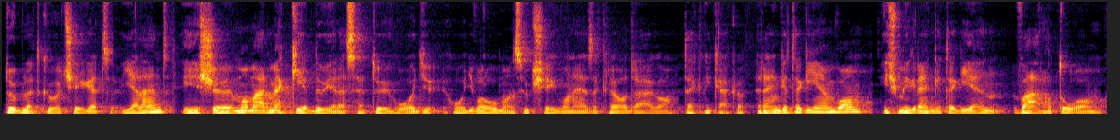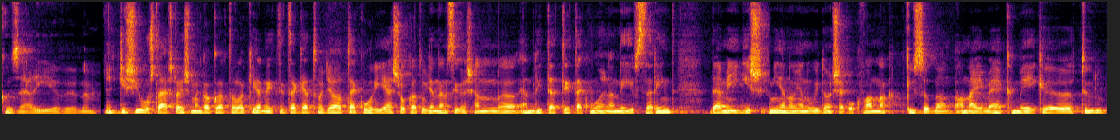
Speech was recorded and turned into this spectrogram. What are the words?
többletköltséget jelent, és ma már megkérdőjelezhető, hogy, hogy valóban szükség van ezekre a drága technikákra. Rengeteg ilyen van, és még rengeteg ilyen várható a közeli jövőben. Egy kis jóslásra is meg akartalak kérni titeket, hogy a tekóriásokat ugye nem szívesen említettétek volna név szerint, de mégis milyen olyan újdonságok vannak küszöbön, amelyek még tőlük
